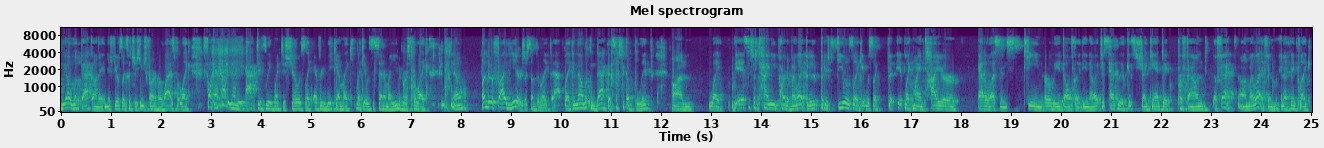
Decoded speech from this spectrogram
we all look back on it, and it feels like such a huge part of our lives. But like, fuck, I probably only actively went to shows like every weekend, like like it was the center of my universe for like, you know under five years or something like that. Like, and now looking back, that's such like a blip on like it's such a tiny part of my life, but it, but it feels like it was like the it, like my entire adolescence, teen, early adulthood. You know, it just had like this gigantic, profound effect on my life, and and I think like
